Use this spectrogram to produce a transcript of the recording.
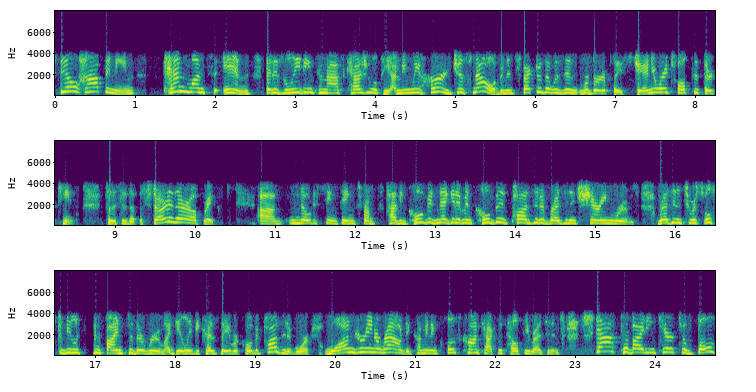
still happening 10 months in that is leading to mass casualty. I mean, we heard just now of an inspector that was in Roberta Place, January 12th to 13th. So this is at the start of their outbreak um, noticing things from having COVID negative and COVID positive residents sharing rooms, residents who are supposed to be confined to their room, ideally because they were COVID positive, were wandering around and coming in close contact with healthy residents, staff providing care to both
